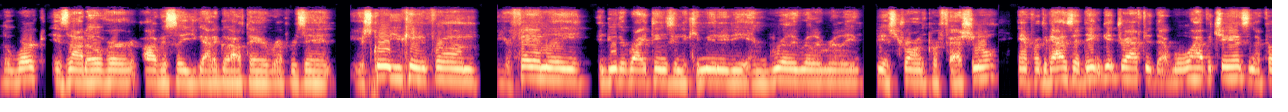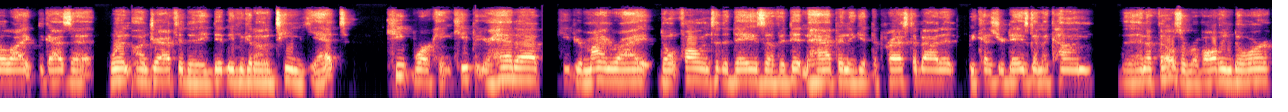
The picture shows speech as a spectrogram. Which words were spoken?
The work is not over. Obviously, you got to go out there, represent your school you came from, your family, and do the right things in the community and really, really, really be a strong professional. And for the guys that didn't get drafted, that will have a chance. And I feel like the guys that went undrafted and they didn't even get on the team yet, keep working, keep your head up, keep your mind right. Don't fall into the days of it didn't happen and get depressed about it because your day's going to come. The NFL is a revolving door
